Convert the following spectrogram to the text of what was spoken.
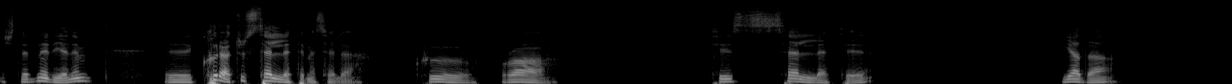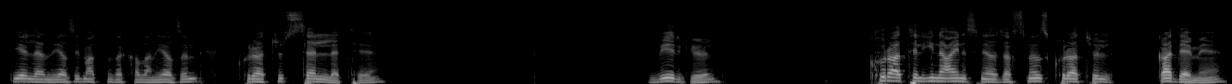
işte ne diyelim? E, kuratüs selleti mesela. Kura selleti ya da diğerlerini yazayım aklınıza kalan yazın. Kuratüs selleti virgül Kuratül yine aynısını yazacaksınız. Kuratül kademi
